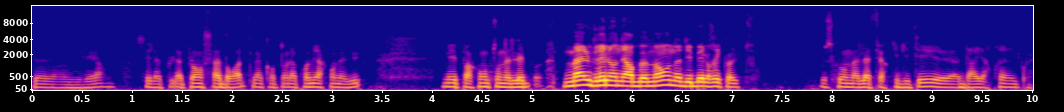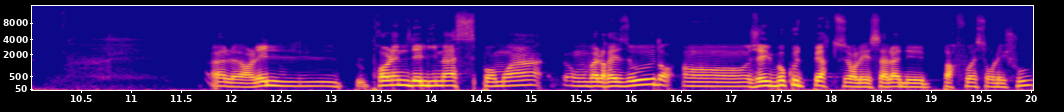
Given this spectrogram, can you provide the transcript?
qu'en hiver. C'est la, la planche à droite, là, quand on, la première qu'on a vue. Mais par contre, on a de malgré l'enherbement, on a des belles récoltes. Parce qu'on a de la fertilité euh, derrière prairie. Alors, le problème des limaces, pour moi, on va le résoudre. J'ai eu beaucoup de pertes sur les salades et parfois sur les choux.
